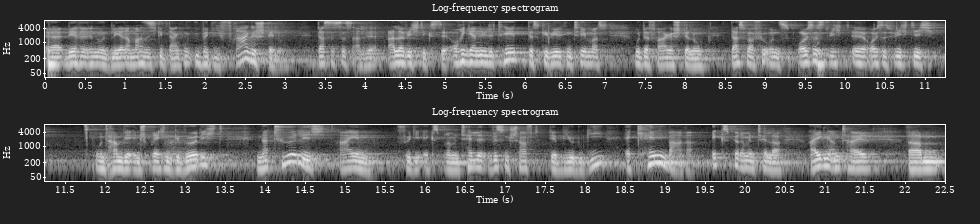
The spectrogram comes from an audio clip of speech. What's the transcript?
äh, Lehrerinnen und Lehrer, machen Sie sich Gedanken über die Fragestellung. Das ist das Allerwichtigste. Originalität des gewählten Themas und der Fragestellung, das war für uns äußerst, äh, äußerst wichtig und haben wir entsprechend gewürdigt. Natürlich ein für die experimentelle Wissenschaft der Biologie erkennbarer experimenteller Eigenanteil. Ähm,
